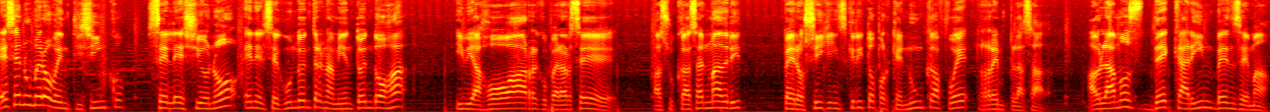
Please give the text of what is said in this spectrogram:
Ese número 25 se lesionó en el segundo entrenamiento en Doha y viajó a recuperarse a su casa en Madrid, pero sigue inscrito porque nunca fue reemplazado. Hablamos de Karim Benzema,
